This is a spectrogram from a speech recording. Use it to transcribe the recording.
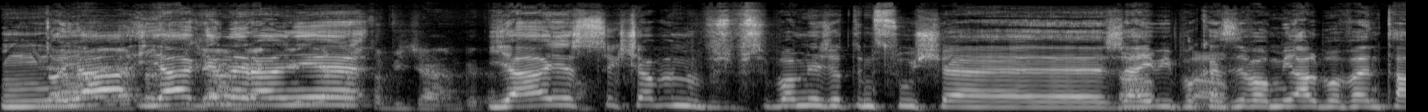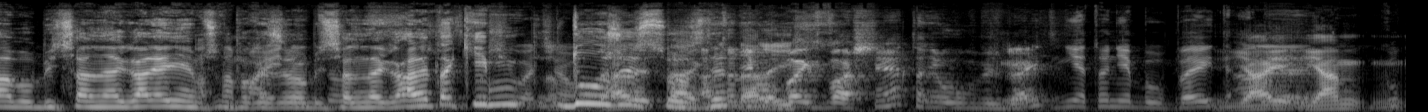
No ja, ja widziałem, generalnie... Ja, ja też to widziałem generalnie. Ja no. jeszcze chciałbym przy- przypomnieć o tym susie, że To- Amy to. pokazywał mi albo Wenta, albo obliczalnego, ale ja nie wiem, czy on pokazywał Miley to obliczalnego, ale taki zgłosiła ciało. duży Ale sus, tak, A nie? to nie był bait właśnie? To nie mógł być bait? Nie, to nie był bait, Ja, ale ja, głupio, mi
